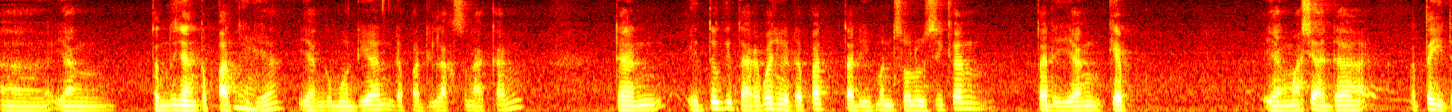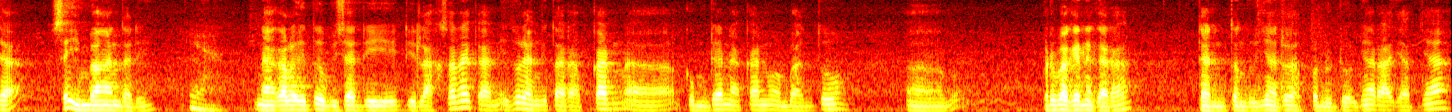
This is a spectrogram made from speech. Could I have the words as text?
uh, yang tentu yang tepat yeah. gitu ya, yang kemudian dapat dilaksanakan dan itu kita harapkan juga dapat tadi mensolusikan tadi yang gap yang masih ada ketidak seimbangan tadi. Ya. Nah kalau itu bisa di, dilaksanakan, itulah yang kita harapkan uh, kemudian akan membantu uh, berbagai negara dan tentunya adalah penduduknya, rakyatnya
